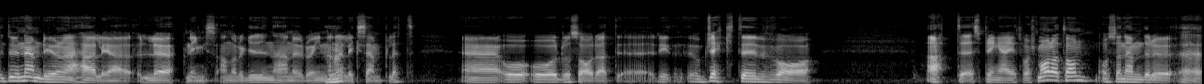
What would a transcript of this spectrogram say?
du nämnde ju den här härliga löpningsanalogin här nu då innan, eller exemplet. Eh, och, och då sa du att eh, ditt objektiv var att eh, springa Göteborgs maraton och så nämnde du Eh,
